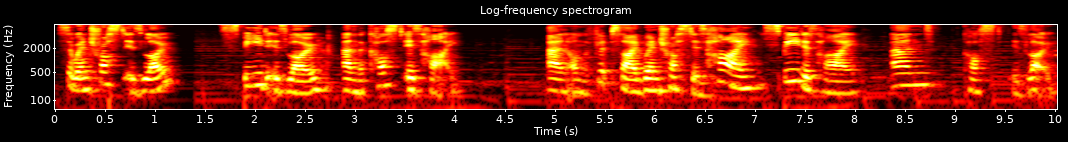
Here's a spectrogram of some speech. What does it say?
So when trust is low, speed is low, and the cost is high. And on the flip side, when trust is high, speed is high, and cost is low.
